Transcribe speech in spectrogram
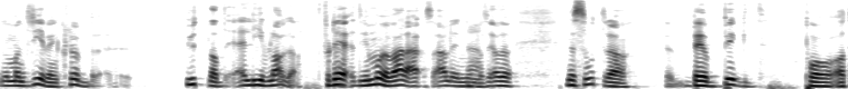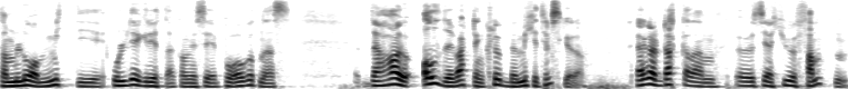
når man driver en klubb uten at det er liv laga. For det, vi må jo være så ærlige når man altså, Nesotra ble jo bygd på at de lå midt i oljegryta, kan vi si, på Ågotnes. Det har jo aldri vært en klubb med mye tilskuere. Jeg har dekka dem uh, siden 2015.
